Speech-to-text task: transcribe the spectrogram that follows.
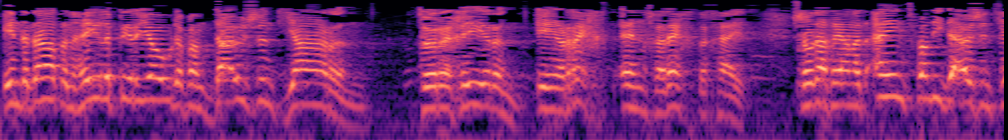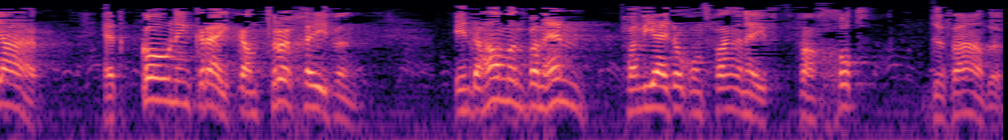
inderdaad een hele periode van duizend jaren te regeren in recht en gerechtigheid. Zodat hij aan het eind van die duizend jaar het koninkrijk kan teruggeven in de handen van hem van wie hij het ook ontvangen heeft, van God de Vader.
